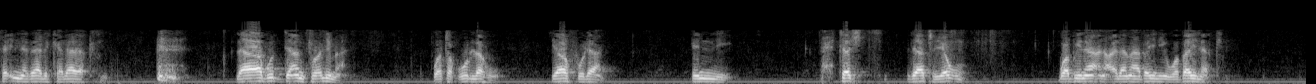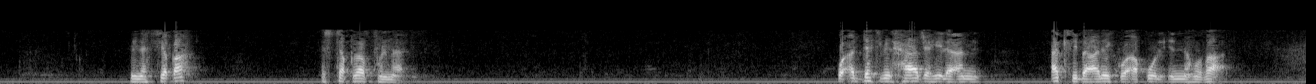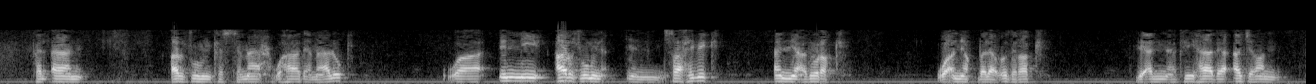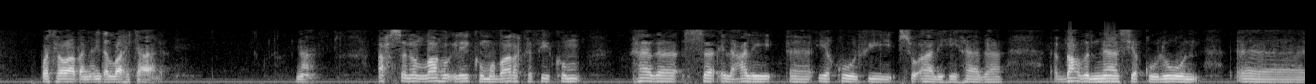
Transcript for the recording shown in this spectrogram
فإن ذلك لا يكفي. لا بد أن تعلمه وتقول له يا فلان إني احتجت ذات يوم وبناء على ما بيني وبينك من الثقة استقرضت المال. وأدت بالحاجة إلى أن أكذب عليك وأقول إنه ضاع فالآن أرجو منك السماح وهذا مالك وإني أرجو من من صاحبك أن يعذرك وأن يقبل عذرك لأن في هذا أجرا وثوابا عند الله تعالى. نعم. أحسن الله إليكم وبارك فيكم. هذا السائل علي آه، يقول في سؤاله هذا بعض الناس يقولون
